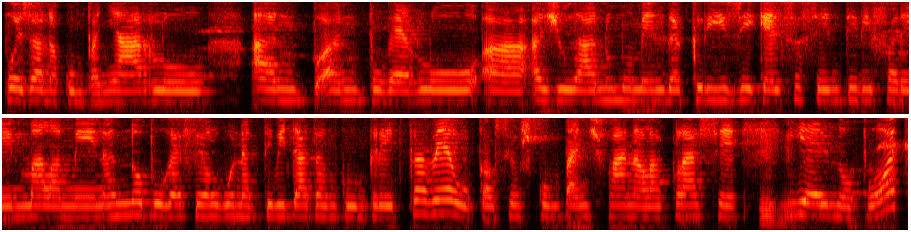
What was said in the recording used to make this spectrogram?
pues, en acompanyar-lo, en, en poder-lo uh, ajudar en un moment de crisi, que ell se senti diferent, malament, en no poder fer alguna activitat en concret que veu que els seus companys fan a la classe uh -huh. i ell no pot,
